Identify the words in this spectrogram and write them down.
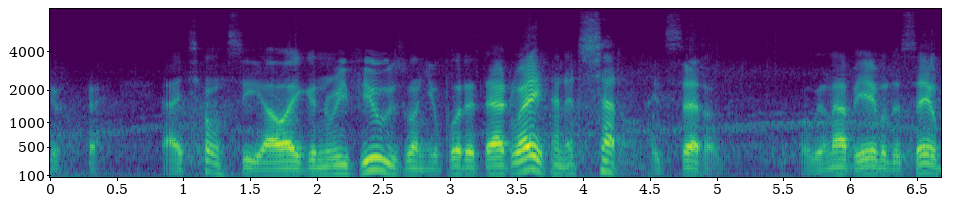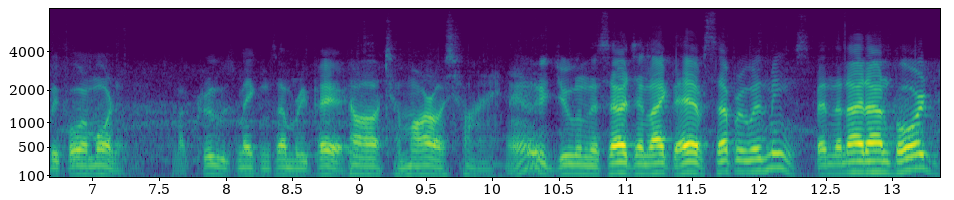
I don't see how I can refuse when you put it that way. And it's settled. It's settled. But we'll not be able to sail before morning. My crew's making some repairs. Oh, tomorrow's fine. Well, would you and the sergeant like to have supper with me? Spend the night on board?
